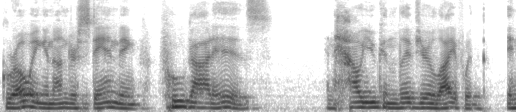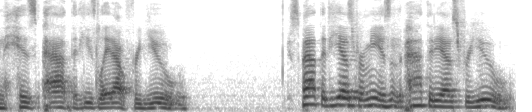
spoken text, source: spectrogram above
growing in understanding who God is and how you can live your life with in his path that he's laid out for you. His path that he has for me isn't the path that he has for you.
